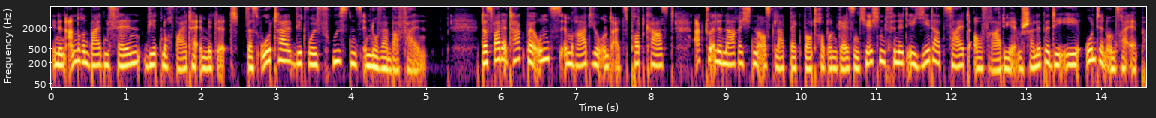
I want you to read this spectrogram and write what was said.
In den anderen beiden Fällen wird noch weiter ermittelt. Das Urteil wird wohl frühestens im November fallen. Das war der Tag bei uns im Radio und als Podcast. Aktuelle Nachrichten aus Gladbeck, Bottrop und Gelsenkirchen findet ihr jederzeit auf radio und in unserer App.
